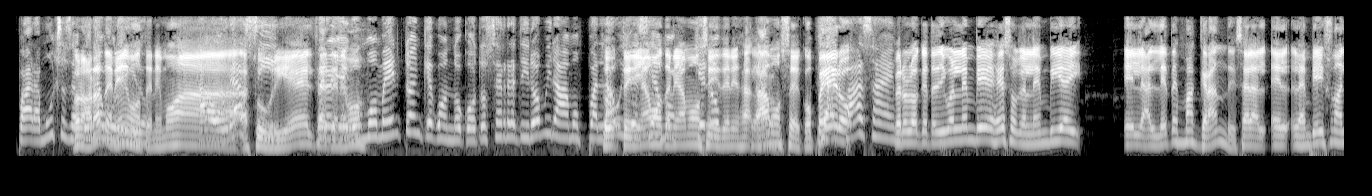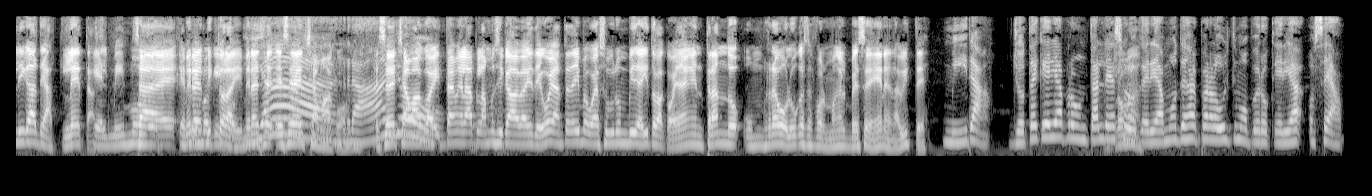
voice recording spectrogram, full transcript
para muchos se pone ahora tenemos, aburrido. tenemos a, Ahora a Subriel, pero llegó tenemos, un momento en que cuando Coto se retiró mirábamos para el tú- lado y teníamos, decíamos teníamos, que sí, no- teníamos- Claro. estábamos secos. O sea, Pero, pero lo que te digo en la NBA es eso, que en la NBA el atleta es más grande. O sea, el- el- la NBA es una liga de atletas. El mismo- O sea, eh, el mira el Víctor ahí, mira ese, ese es el chamaco. Ese es el chamaco, ahí está la, la música. De, Oye, antes de irme voy a subir un videito para que vayan entrando un revolú que se formó en el BCN, ¿la viste? Mira, yo te quería preguntar de eso, lo queríamos dejar para lo último, pero quería, o sea,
